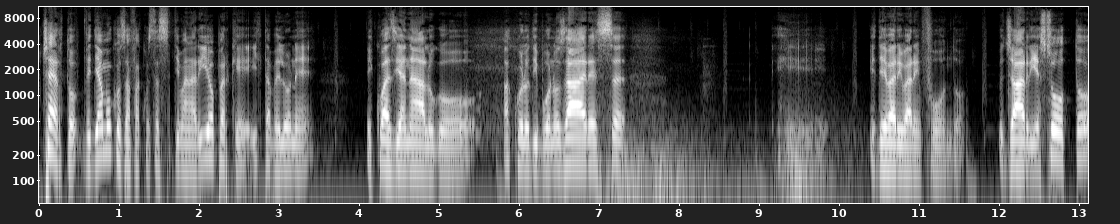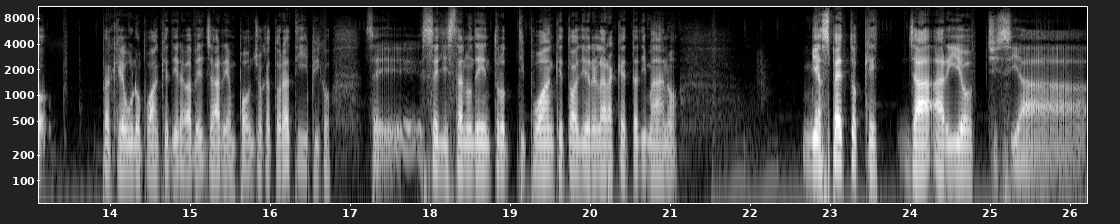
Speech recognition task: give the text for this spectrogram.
Certo, vediamo cosa fa questa settimana Rio perché il tabellone è quasi analogo a quello di Buenos Aires e, e deve arrivare in fondo. Jarry è sotto perché uno può anche dire vabbè Jarry è un po' un giocatore atipico se, se gli stanno dentro ti può anche togliere la racchetta di mano mi aspetto che già a Rio ci sia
